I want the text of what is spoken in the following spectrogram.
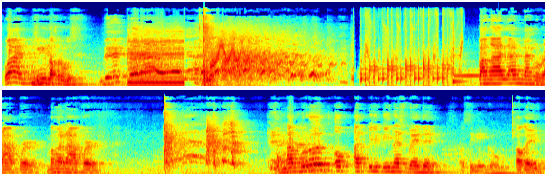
One. Jimmy ba Cruz? Hindi. Pangalan ng rapper. Mga rapper. Abroad of at Pilipinas pwede. O sige, go. Okay.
